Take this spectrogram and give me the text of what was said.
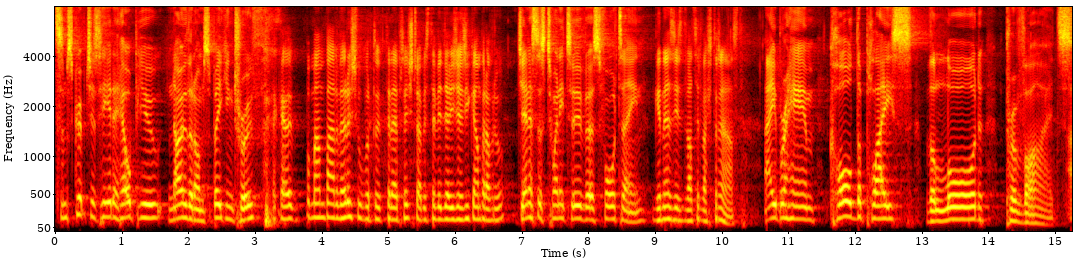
Some scriptures here to help you know that I'm speaking truth. Tak mám pár veršů, které přečtu, abyste věděli, že říkám pravdu. Genesis 22, verse 14. Genesis 22.14. Abraham called the place the Lord provides.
